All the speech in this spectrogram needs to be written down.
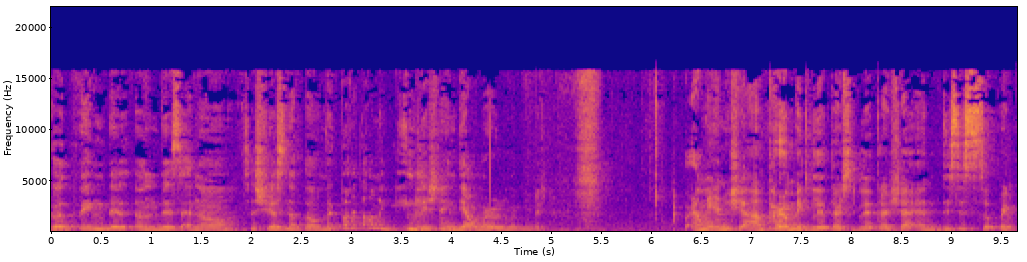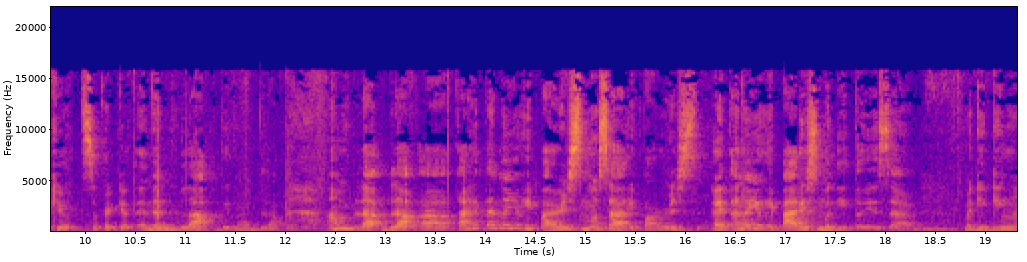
good thing this, on this, ano, sa shoes na to, nagpakita ako nag-English na hindi ako marunong mag-English. Parang may ano siya, parang may glitters, glitter siya. And this is super cute, super cute. And then black, di ba? Black. Ang black, black, uh, kahit ano yung iparis mo sa iparis, kahit ano yung iparis mo dito is, uh, magiging,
